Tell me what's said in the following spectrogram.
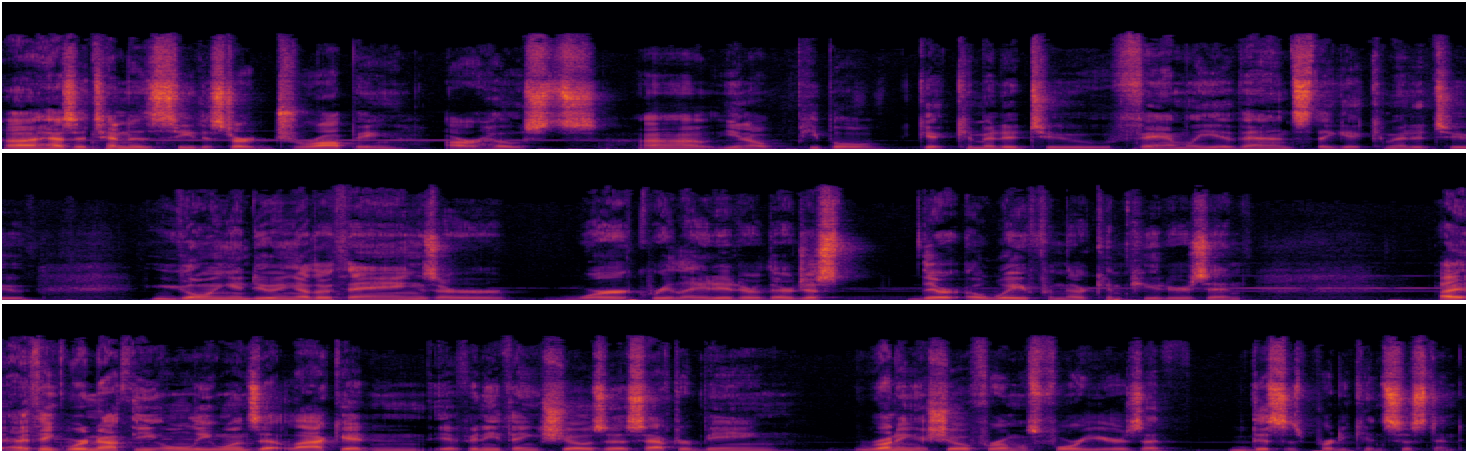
uh, has a tendency to start dropping our hosts. Uh, you know, people get committed to family events, they get committed to going and doing other things or work related, or they're just they're away from their computers. And I, I think we're not the only ones that lack it. And if anything shows us after being running a show for almost four years that this is pretty consistent.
